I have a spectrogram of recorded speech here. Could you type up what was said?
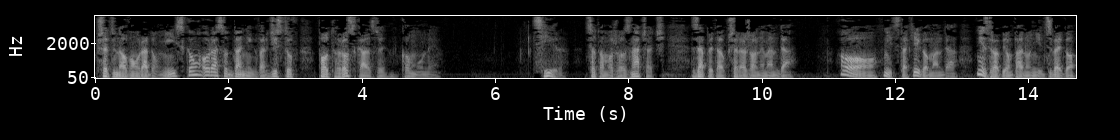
przed nową Radą Miejską oraz oddanie gwardzistów pod rozkazy komuny. Sir, co to może oznaczać? zapytał przerażony Manda. O, nic takiego, Manda, nie zrobią panu nic złego.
